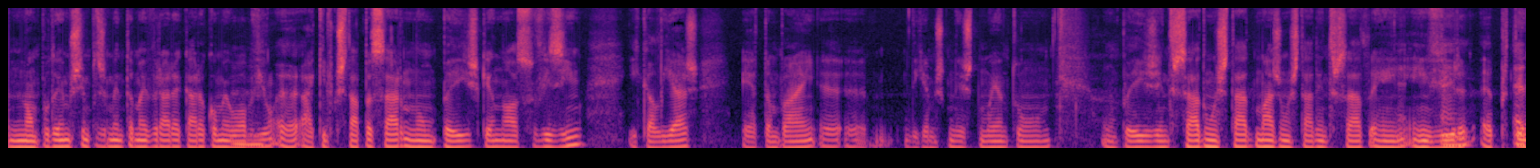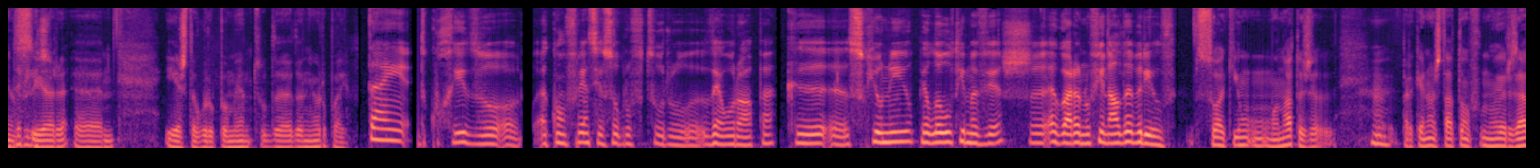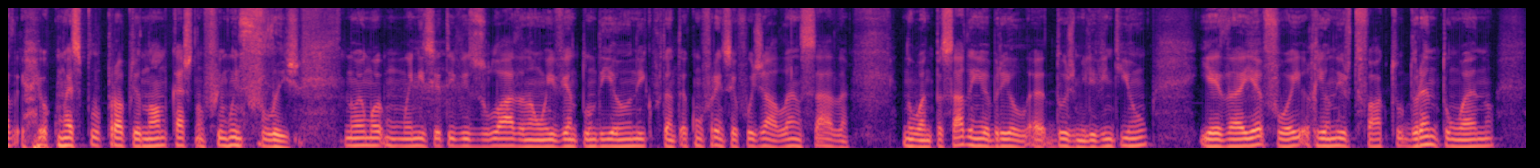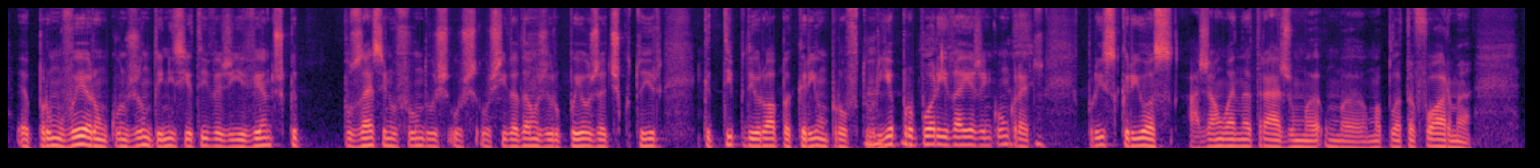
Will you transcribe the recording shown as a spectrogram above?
não podemos simplesmente também virar a cara, como é uhum. óbvio, àquilo que está a passar num país que é nosso vizinho e que, aliás, é também, digamos que neste momento, um, um país interessado, um Estado, mais um Estado interessado em, em vir a pertencer a, este agrupamento da, da, União Europeia. Tem decorrido a Conferência sobre o Futuro da Europa, que uh, se reuniu pela última vez, uh, agora no final de abril. Só aqui um, uma nota, já, hum. para quem não está tão familiarizado, eu começo pelo próprio nome, que acho que não fui muito feliz. Não é uma, uma iniciativa isolada, não é um evento de um dia único, portanto, a conferência foi já lançada no ano passado, em abril de 2021, e a ideia foi reunir de facto durante um ano, eh, promover um conjunto de iniciativas e eventos que pusessem, no fundo, os, os, os, cidadãos europeus a discutir que tipo de Europa queriam para o futuro e a propor ideias em concreto. Por isso criou-se, há já um ano atrás, uma, uma, uma plataforma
